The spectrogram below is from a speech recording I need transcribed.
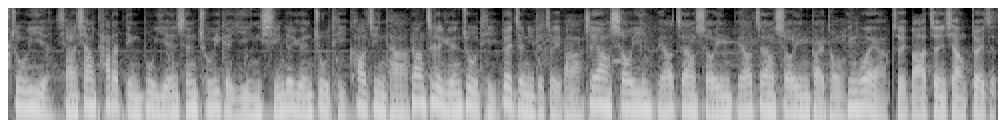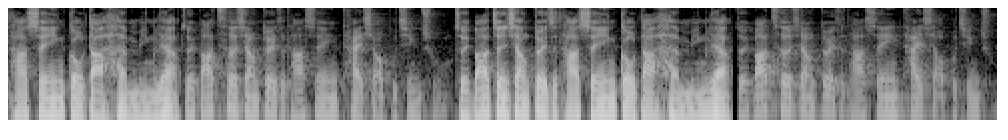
注意啊，想象它的顶部延伸出一个隐形的圆柱体，靠近它，让这个圆柱体对着你的嘴巴，这样收音，不要这样收音，不要这样收音，拜托。因为啊，嘴巴正向对着它，声音够大，很明亮；嘴巴侧向对着它，声音太小，不清楚。嘴巴正向对着它，声音够大，很明亮；嘴巴侧向对着它，声音太小，不清楚。都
